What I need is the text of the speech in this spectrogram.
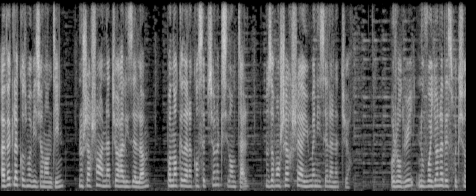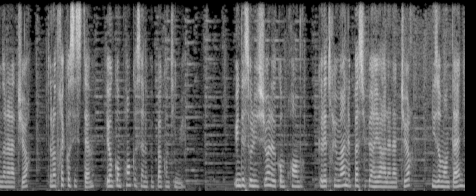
Avec la cosmovision andine, nous cherchons à naturaliser l'homme, pendant que dans la conception occidentale, nous avons cherché à humaniser la nature. Aujourd'hui, nous voyons la destruction de la nature, de notre écosystème, et on comprend que ça ne peut pas continuer. Une des solutions est de comprendre que l'être humain n'est pas supérieur à la nature, ni aux montagnes,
